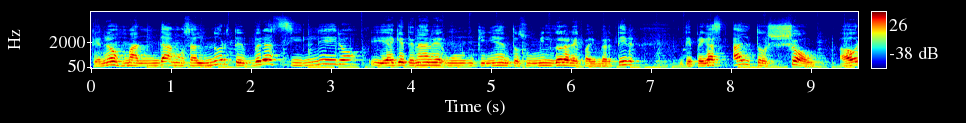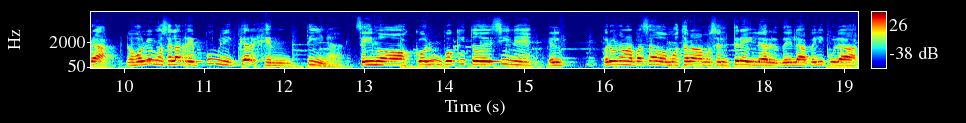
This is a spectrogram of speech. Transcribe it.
que nos mandamos al norte brasilero y hay que tener un 500, un 1000 dólares para invertir y te pegás alto show. Ahora nos volvemos a la República Argentina. Seguimos con un poquito de cine. El programa pasado mostrábamos el tráiler de la película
